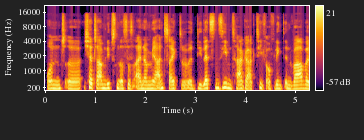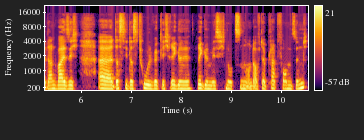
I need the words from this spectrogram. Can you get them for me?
Und äh, ich hätte am liebsten, dass das einer mir anzeigt, äh, die letzten sieben Tage aktiv auf LinkedIn war, weil dann weiß ich, äh, dass sie das Tool wirklich regel regelmäßig nutzen und auf der Plattform sind.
